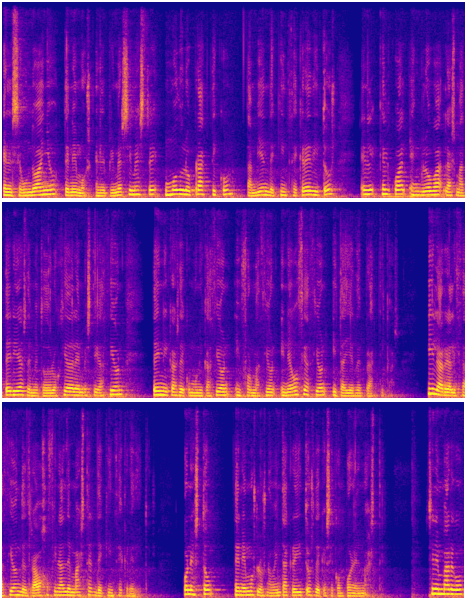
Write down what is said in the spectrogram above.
En el segundo año tenemos en el primer semestre un módulo práctico, también de 15 créditos, el, cual engloba las materias de metodología de la investigación, técnicas de comunicación, información y negociación y taller de prácticas, y la realización del trabajo final de máster de 15 créditos. Con esto tenemos los 90 créditos de que se compone el máster. Sin embargo,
